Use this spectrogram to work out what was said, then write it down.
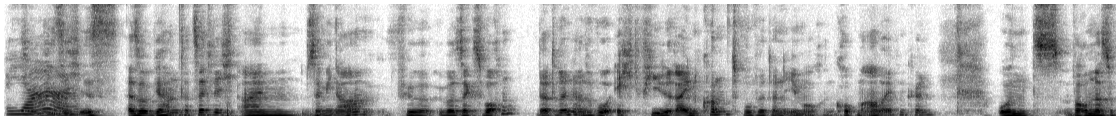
ja. so riesig ist. Also wir haben tatsächlich ein Seminar für über sechs Wochen da drin, also wo echt viel reinkommt, wo wir dann eben auch in Gruppen arbeiten können. Und warum das so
